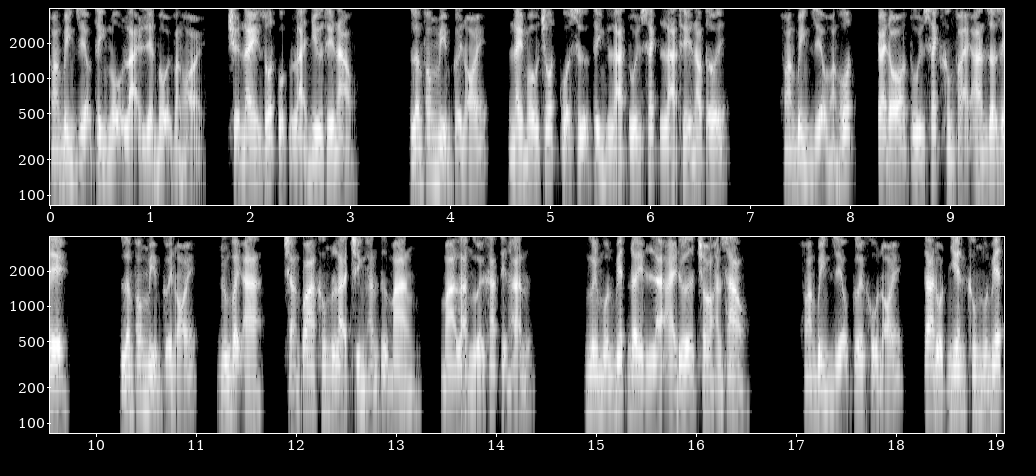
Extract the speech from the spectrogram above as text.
Hoàng bình diệu tỉnh ngộ lại liền đội bằng hỏi, chuyện này rốt cuộc là như thế nào? Lâm phong mỉm cười nói, này mấu chốt của sự tình là túi sách là thế nào tới? Hoàng bình diệu hoảng hốt, cái đó túi sách không phải an giờ dê. Lâm phong mỉm cười nói, đúng vậy à chẳng qua không là chính hắn tự mang, mà là người khác tiện hắn. Ngươi muốn biết đây là ai đưa cho hắn sao? Hoàng bình diệu cười khổ nói, ta đột nhiên không muốn biết.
